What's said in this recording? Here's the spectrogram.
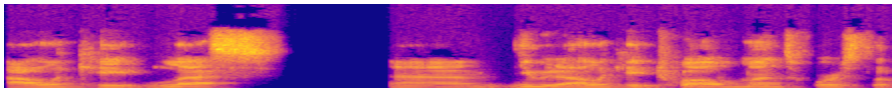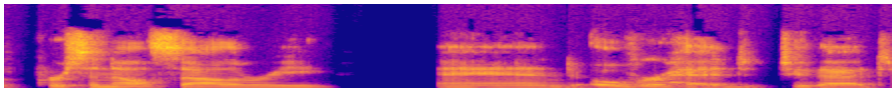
allocate less, um, you would allocate 12 months worth of personnel salary and overhead to that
